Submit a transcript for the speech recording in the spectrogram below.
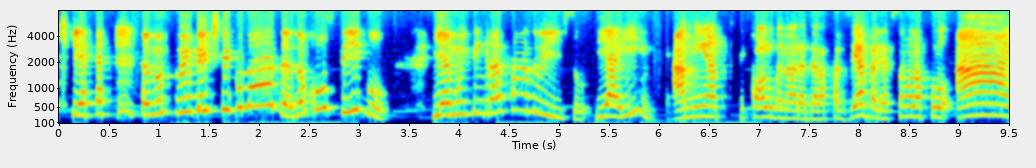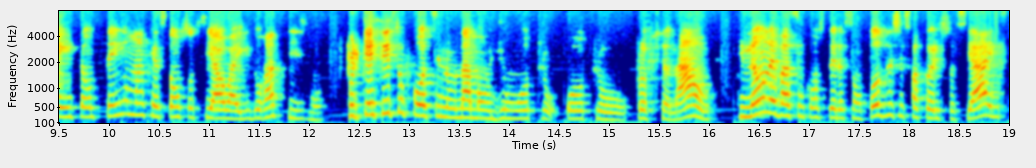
que é, eu não, não identifico nada, não consigo. E é muito engraçado isso. E aí, a minha psicóloga, na hora dela fazer a avaliação, ela falou: Ah, então tem uma questão social aí do racismo. Porque se isso fosse no, na mão de um outro, outro profissional, que não levasse em consideração todos esses fatores sociais,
